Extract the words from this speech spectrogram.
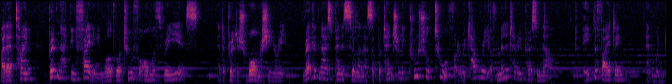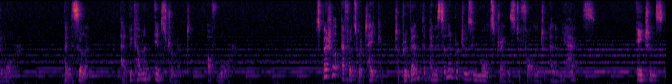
By that time, Britain had been fighting in World War II for almost three years, and the British war machinery recognized penicillin as a potentially crucial tool for the recovery of military personnel to aid the fighting and win the war. Penicillin had become an instrument of war. Special efforts were taken to prevent the penicillin producing mold strains to fall into enemy hands. Agents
